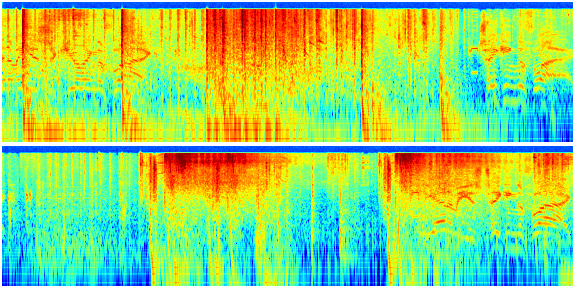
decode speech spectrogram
Enemy is securing the flag. Taking the flag. The enemy is taking the flag.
